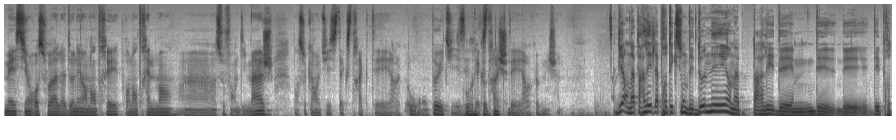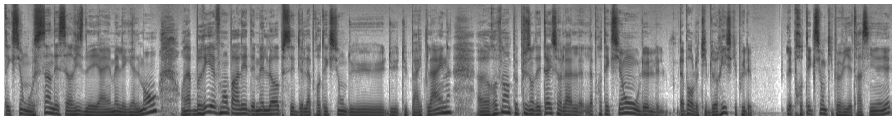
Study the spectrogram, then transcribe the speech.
Mais si on reçoit la donnée en entrée pour l'entraînement sous forme d'image, dans ce cas, on utilise Textract et, ou on peut utiliser Textract et Recognition. Bien, on a parlé de la protection des données, on a parlé des, protections au sein des services des AML également. On a brièvement parlé des MLOps et de la protection du, pipeline. Euh, revenons un peu plus en détail sur la, protection, ou d'abord le type de risque et puis les, protections qui peuvent y être assignées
